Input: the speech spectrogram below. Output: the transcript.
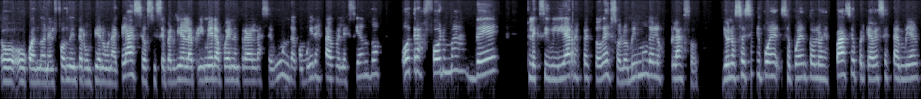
o, cuando en el fondo interrumpían una clase, o si se perdía la primera pueden entrar en la segunda, como ir estableciendo otras formas de flexibilidad respecto de eso, lo mismo de los plazos. Yo no sé si se pueden todos los espacios, porque a veces también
